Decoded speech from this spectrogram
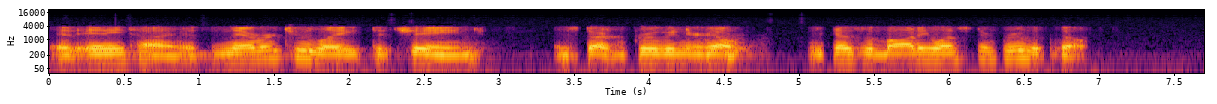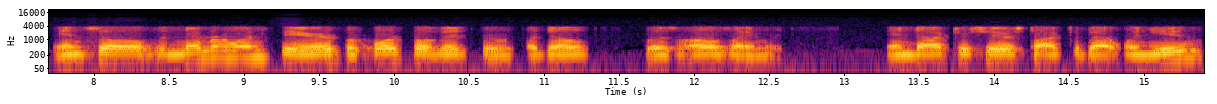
at any time. It's never too late to change and start improving your health because the body wants to improve itself. And so the number one fear before COVID for adults was Alzheimer's. And Dr. Sears talks about when you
